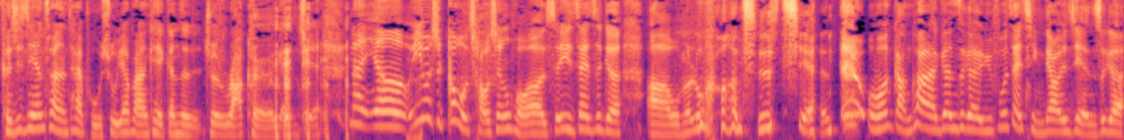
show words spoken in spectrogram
可惜今天穿的太朴素，要不然可以跟着就是 rocker 的感觉。那呃，因为是够潮生活，所以在这个呃我们录光之前，我们赶快来跟这个渔夫再请教一件这个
